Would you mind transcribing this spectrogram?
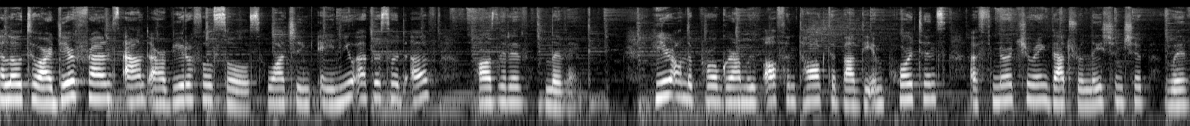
Hello to our dear friends and our beautiful souls watching a new episode of Positive Living. Here on the program, we've often talked about the importance of nurturing that relationship with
